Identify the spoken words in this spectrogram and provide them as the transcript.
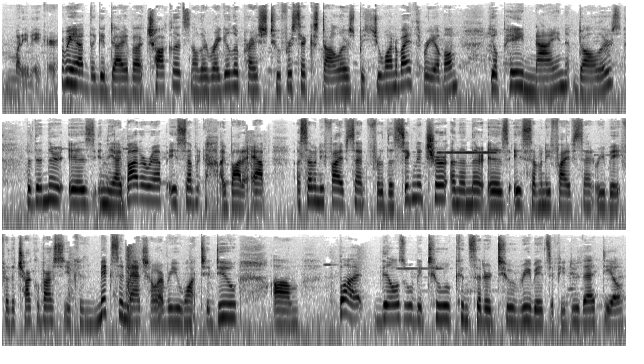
moneymaker. Here we have the Godiva chocolates. Now they're regular price two for six dollars, but you want to buy three of them you'll pay $9. But then there is in the Ibotta app a seven Ibotta app a 75 cent for the signature and then there is a 75 cent rebate for the chocolate bar so you can mix and match however you want to do. Um, but those will be two considered two rebates if you do that deal.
